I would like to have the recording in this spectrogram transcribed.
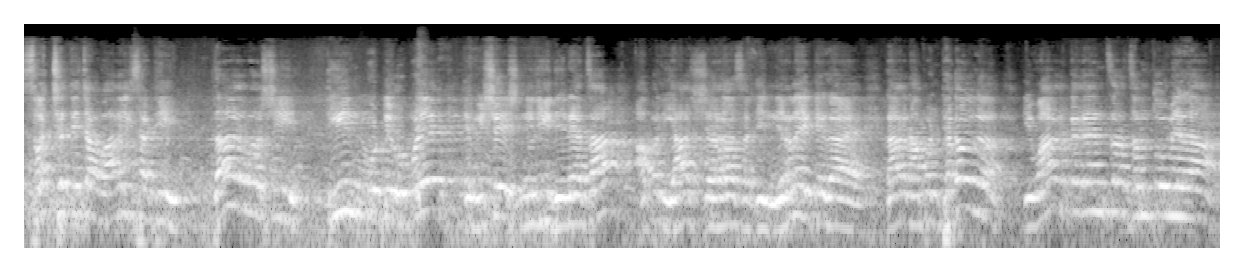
स्वच्छतेच्या वारीसाठी दरवर्षी तीन कोटी रुपये हे विशेष निधी देण्याचा आपण या शहरासाठी निर्णय केला आहे. कारण आपण ठरवलं की वारकऱ्यांचा जमतो मेळा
